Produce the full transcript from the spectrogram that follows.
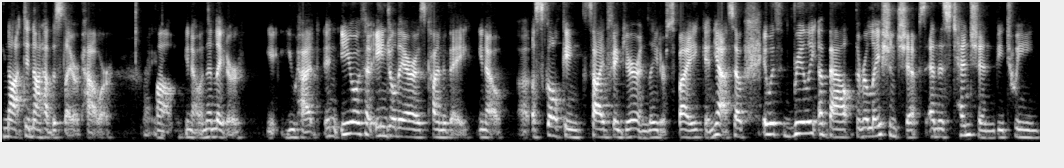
not did not have the Slayer power. Right. Um, you know, and then later you, you had and you always had Angel there as kind of a you know a skulking side figure and later Spike. And yeah, so it was really about the relationships and this tension between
